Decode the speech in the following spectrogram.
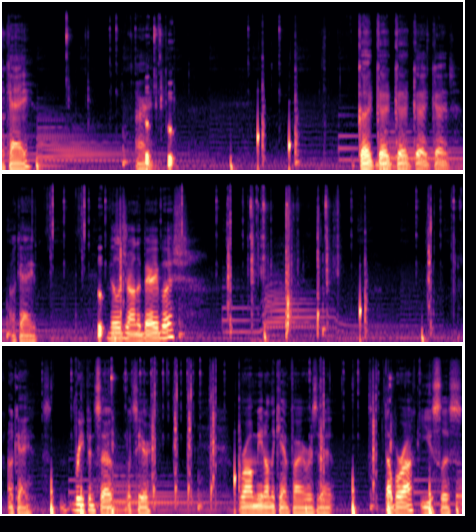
okay. Alright. Good, good, good, good, good. Okay. Villager on the berry bush. Okay. Reap and sow. What's here? Raw meat on the campfire. Where's it at? Double rock. Useless.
